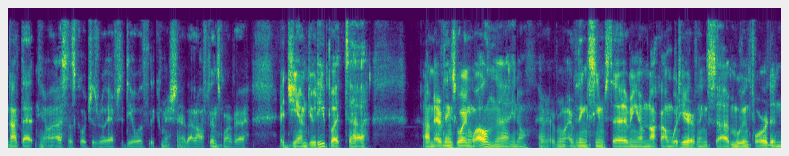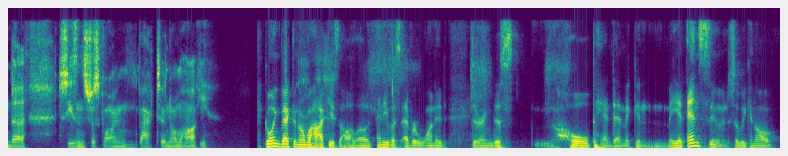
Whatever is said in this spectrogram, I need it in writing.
not that you know us as coaches really have to deal with the commissioner that often. It's more of a, a GM duty, but uh, um, everything's going well, and uh, you know, everyone, everything seems to. I mean, I'm knock on wood here. Everything's uh, moving forward, and uh, season's just going back to normal hockey. Going back to normal hockey is all any of us ever wanted during this whole pandemic and may it end soon so we can all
